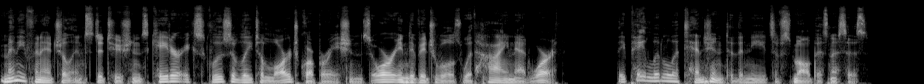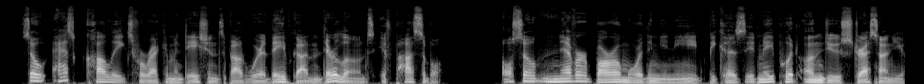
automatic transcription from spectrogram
Many financial institutions cater exclusively to large corporations or individuals with high net worth they pay little attention to the needs of small businesses. So ask colleagues for recommendations about where they've gotten their loans if possible. Also, never borrow more than you need because it may put undue stress on you.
